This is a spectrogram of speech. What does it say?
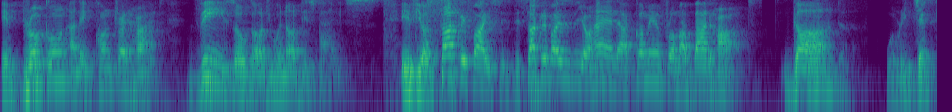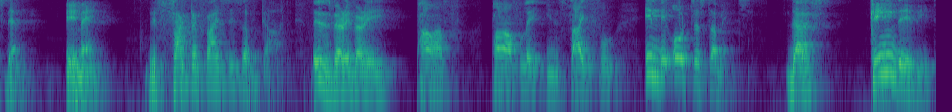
a broken and a contrite heart. These, O God, you will not despise. If your sacrifices, the sacrifices in your hand, are coming from a bad heart, God will reject them. Amen. The sacrifices of God. This is very, very powerful, powerfully insightful in the Old Testament that King David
